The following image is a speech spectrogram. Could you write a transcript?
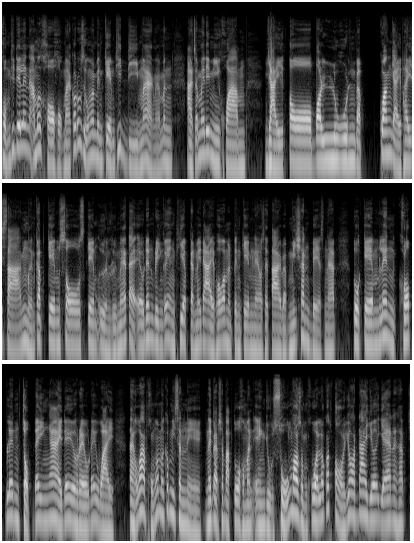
ผมที่ได้เล่น Armor Core 6 มาก็รู้สึกว่ามันเป็นเกมที่ดีมากนะ มันอาจจะไม่ได้มีความใหญ่โตบอลลูนแบบ กว้างใหญ่ไพศาลเหมือนกับเกมโซล์เกมอื่น หรือแม้แต่ Elden Ring ก็ยังเทียบกันไม่ได้ เพราะว่ามันเป็นเกมแนวสไตล์แบบมิชชั่นเบสนะครับ ตัวเกมเล่นครบเล่นจบได้ง่ายได้เร็วได้ไว แต่ว่าผมว่ามันก็มีเสน่ห์ในแบบฉบับตัวของมันเองอยู่สูงพอสมควร แล้วก็ต่อยอดได้เยอะแยะนะครับ จ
